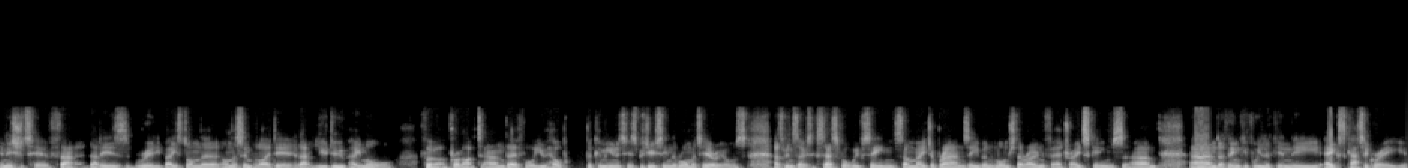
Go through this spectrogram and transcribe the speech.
initiative that that is really based on the on the simple idea that you do pay more for a product and therefore you help the communities producing the raw materials. That's been so successful. We've seen some major brands even launch their own fair trade schemes. Um, and I think if we look in the eggs category,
